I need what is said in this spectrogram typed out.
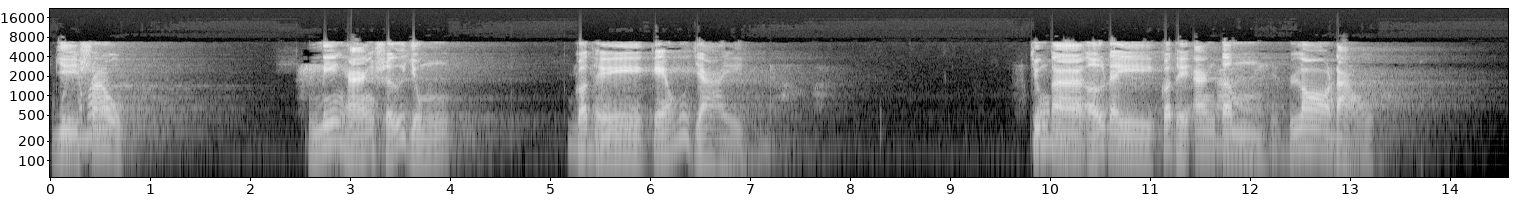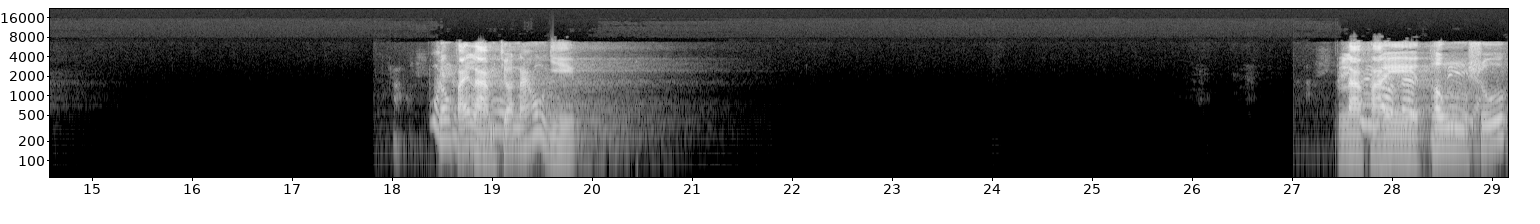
Vì sao? Niên hạn sử dụng có thể kéo dài. Chúng ta ở đây có thể an tâm, lo đạo. Không phải làm cho náo nhiệt. Là phải thông suốt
